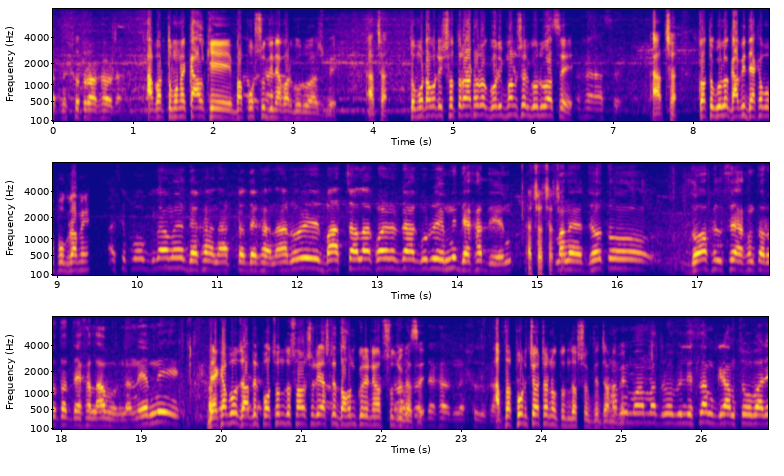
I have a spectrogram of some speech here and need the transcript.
আপনার সতেরো আঠারোটা। আবার তো মনে হয় কালকে বা পরশু দিন আবার গরু আসবে। আচ্ছা তো মোটামুটি সতেরো আঠারো গরিব মানুষের গরু আছে। হ্যাঁ আছে। আচ্ছা কতগুলো গাভী দেখাবো প্রোগ্রামে? আজকে প্রোগ্রামে দেখান আটটা দেখান। আর ওই বাচ্চালা কয়টা গরু এমনি দেখা দেন। আচ্ছা আচ্ছা আচ্ছা। মানে যেহেতু দোয়া ফেলছে এখন তো আর ওটা দেখা লাভ হবে না। এমনি দেখাবো যাদের পছন্দ সরাসরি আসলে দহন করে নেওয়ার সুযোগ আছে। সুযোগ। আপনার পরিচয়টা নতুন দর্শকদের জানাবেন। আমি মোহাম্মদ রবিউল ইসলাম গ্রাম চৌবাড়ি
